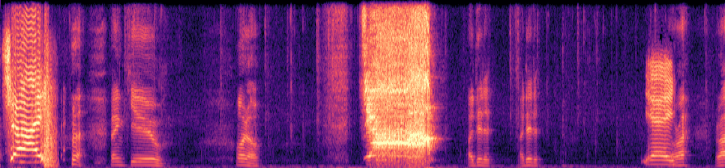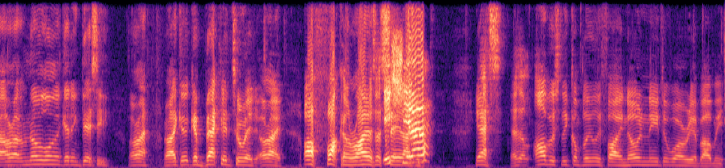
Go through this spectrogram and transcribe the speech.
try. Thank you. Oh no. Yeah! I did it. I did it. Yay. Alright. Alright, alright. I'm no longer getting dizzy. Alright. Alright, get, get back into it. Alright. Oh, fucking right as I say that. Yes, yes, I'm obviously completely fine. No need to worry about me.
